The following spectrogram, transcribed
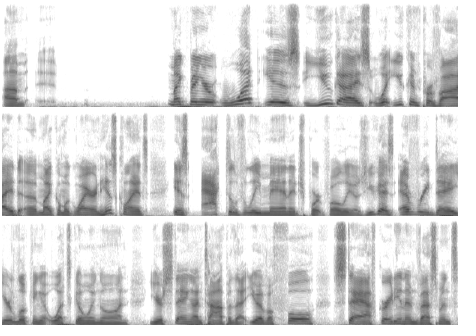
Um, Mike Binger, what is you guys, what you can provide uh, Michael McGuire and his clients is actively manage portfolios. You guys, every day, you're looking at what's going on. You're staying on top of that. You have a full staff. Gradient Investments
